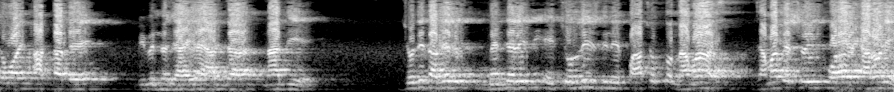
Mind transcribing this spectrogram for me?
সময় আড্ডা দেয়, বিভিন্ন জায়গায় আড্ডা না দিয়ে, যদি তাদের মেন্টালিটি এই চল্লিশ দিনে পাঁচ অক্ট নামাজ জামাতের সহিত পড়ার কারণে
